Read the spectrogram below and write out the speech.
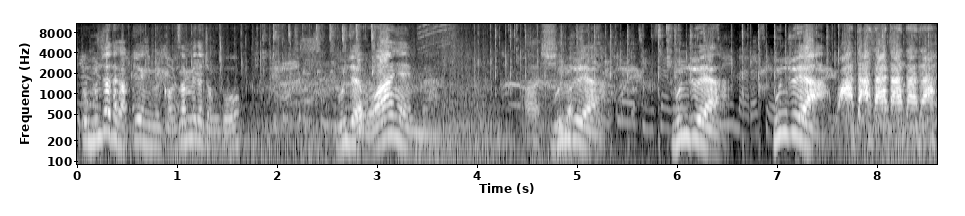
그럼 문주한테 갈게요 형님. 감사합니다 정보. 문주야 뭐하냐 임마. 아 씨발. 문주야. 문주야. 문주야. 와다다다다다.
